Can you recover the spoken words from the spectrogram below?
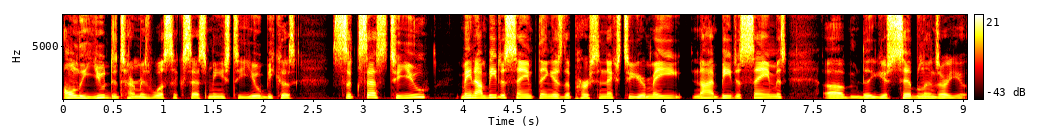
Only you determines what success means to you because success to you may not be the same thing as the person next to you, may not be the same as uh, the, your siblings or your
